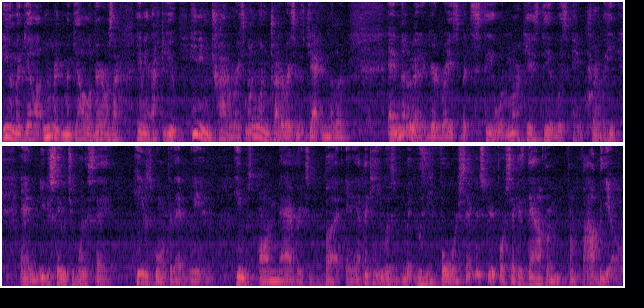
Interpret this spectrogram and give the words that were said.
even Miguel, remember Miguel Oliveira was like, hey man, after you. He didn't even try to race him. The only one who tried to race him was Jack Miller. And Miller had a good race, but still what Marquez did was incredible. He, and you can say what you want to say. He was going for that win he was on Maverick's butt, and I think he was was he four seconds, three four seconds down from from Fabio,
